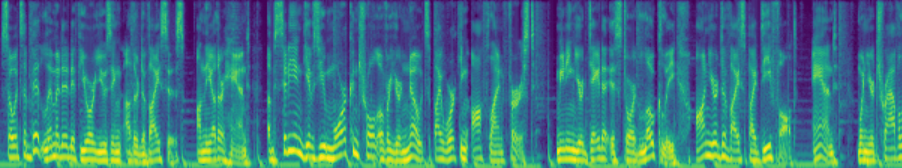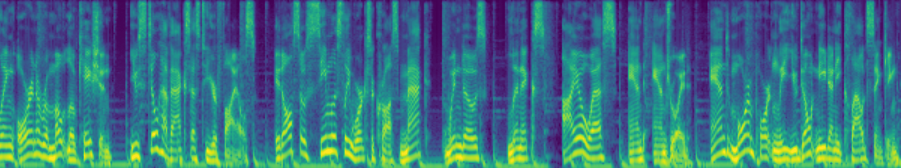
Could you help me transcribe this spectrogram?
so it's a bit limited if you're using other devices. On the other hand, Obsidian gives you more control over your notes by working offline first. meaning your data is stored locally on your device by default. And when you're traveling or in a remote location, you still have access to your files. It also seamlessly works across Mac, Windows, Linux, iOS, and Android. And more importantly, you don't need any cloud syncing,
